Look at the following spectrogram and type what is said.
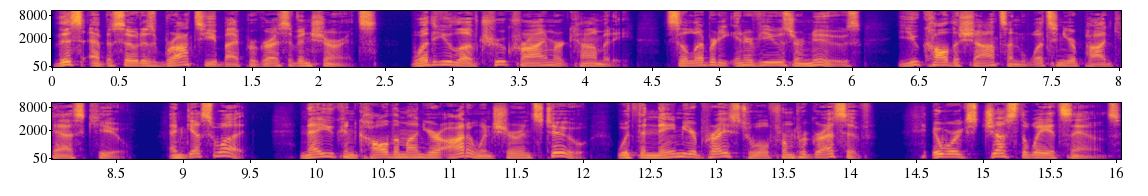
This episode is brought to you by Progressive Insurance. Whether you love true crime or comedy, celebrity interviews or news, you call the shots on what's in your podcast queue. And guess what? Now you can call them on your auto insurance too with the Name Your Price tool from Progressive. It works just the way it sounds.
